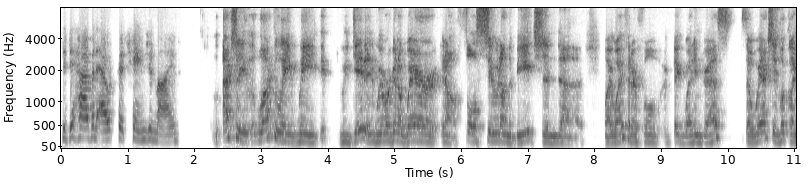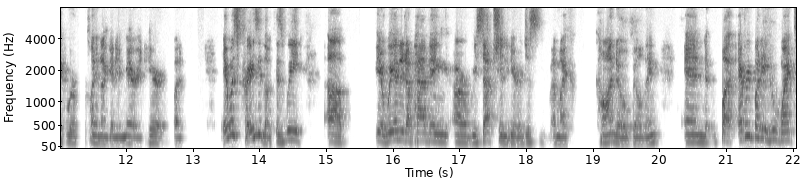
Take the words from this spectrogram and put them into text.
did you have an outfit change in mind? Actually, luckily we we didn't. We were going to wear you know a full suit on the beach, and uh, my wife had her full big wedding dress, so we actually looked like we were planning on getting married here. But it was crazy though, because we uh, you know we ended up having our reception here, just at my condo building, and but everybody who went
